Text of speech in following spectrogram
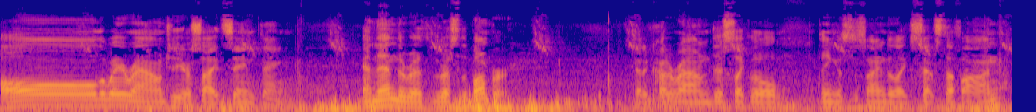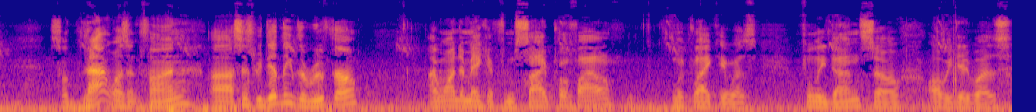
all the way around to the other side, same thing. And then the rest, the rest of the bumper. Got to cut around this like little thing is designed to like set stuff on. So that wasn't fun. Uh, since we did leave the roof though, I wanted to make it from side profile. Looked like it was fully done. So all we did was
